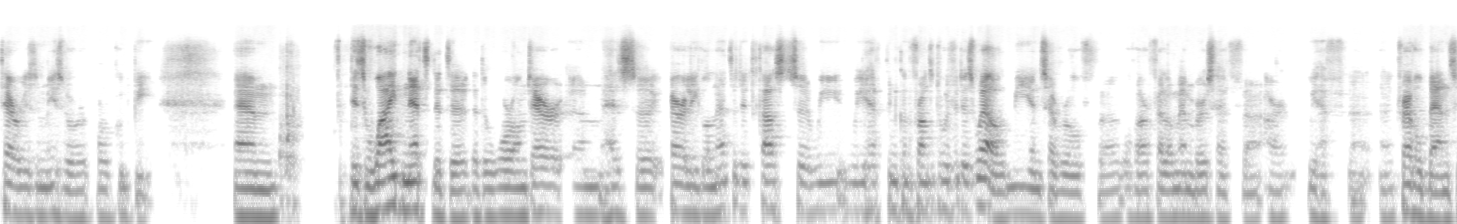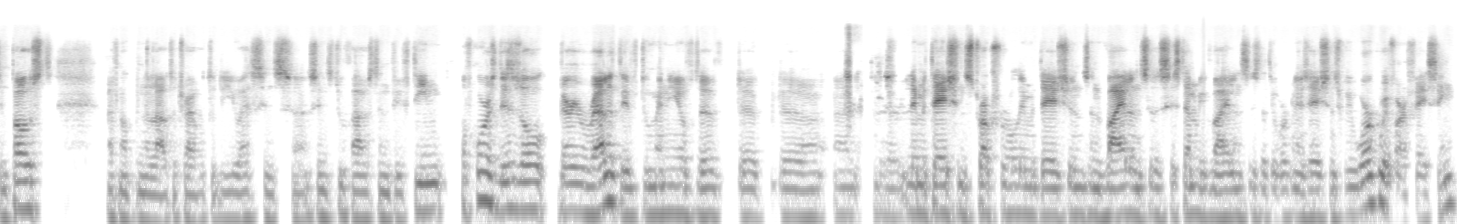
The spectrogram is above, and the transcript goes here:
terrorism is or or could be. Um, this wide net that the that the war on terror um, has uh, paralegal net that it casts, uh, we we have been confronted with it as well. Me and several of, uh, of our fellow members have uh, our we have uh, uh, travel bans imposed. I've not been allowed to travel to the US since since 2015. Of course, this is all very relative to many of the the, the, the limitations, structural limitations, and violences, systemic violences that the organizations we work with are facing,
